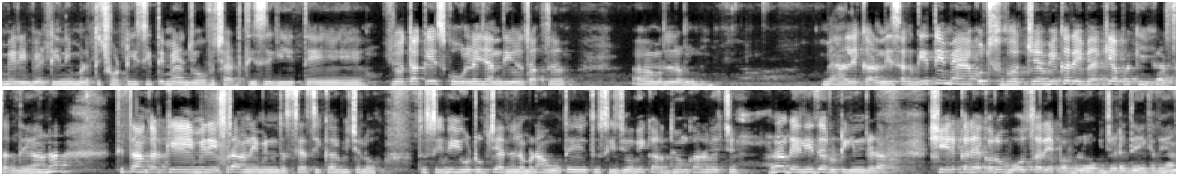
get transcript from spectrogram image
ਮੇਰੀ ਬੇਟੀ ਨਿਮਰਤ ਛੋਟੀ ਸੀ ਅਤੇ ਮੈਂ ਜੋਬ ਛੱਡਤੀ ਸੀਗੀ ਅਤੇ ਜਦੋਂ ਤੱਕ ਇਹ ਸਕੂਲ ਨਹੀਂ ਜਾਂਦੀ, ਉਦੋਂ ਤੱਕ ਮਤਲਬ ਮੈਂ ਹਾਲੇ ਕਰ ਨਹੀਂ ਸਕਦੀ ਤੇ ਮੈਂ ਕੁਝ ਸੋਚਿਆ ਵੀ ਘਰੇ ਬਹਿ ਕੇ ਆਪਾਂ ਕੀ ਕਰ ਸਕਦੇ ਹਾਂ, ਹਨਾ? ਤੇ ਤਾਂ ਕਰਕੇ ਮੇਰੇ ਭਰਾ ਨੇ ਮੈਨੂੰ ਦੱਸਿਆ ਸੀਗਾ ਵੀ ਚਲੋ ਤੁਸੀਂ ਵੀ YouTube ਚੈਨਲ ਬਣਾਓ ਤੇ ਤੁਸੀਂ ਜੋ ਵੀ ਕਰਦੇ ਹੋ ਘਰ ਵਿੱਚ, ਹਨਾ? ਡੇਲੀ ਦਾ ਰੁਟੀਨ ਜਿਹੜਾ ਸ਼ੇਅਰ ਕਰਿਆ ਕਰੋ, ਬਹੁਤ ਸਾਰੇ ਆਪਾਂ ਵਲੌਗ ਜਿਹੜੇ ਦੇਖਦੇ ਹਾਂ।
